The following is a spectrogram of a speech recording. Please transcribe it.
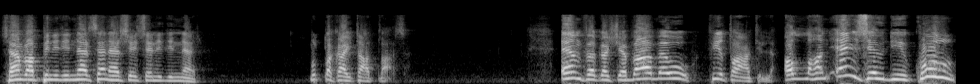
Sen Rabbini dinlersen her şey seni dinler. Mutlaka itaat lazım. Enfeka şebabehu fi taatillah. Allah'ın en sevdiği kul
